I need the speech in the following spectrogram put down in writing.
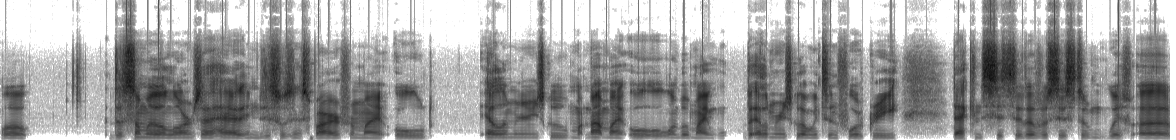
Well, the some of the alarms I had, and this was inspired from my old elementary school, not my old, old one, but my the elementary school I went to in fourth grade, that consisted of a system with uh,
